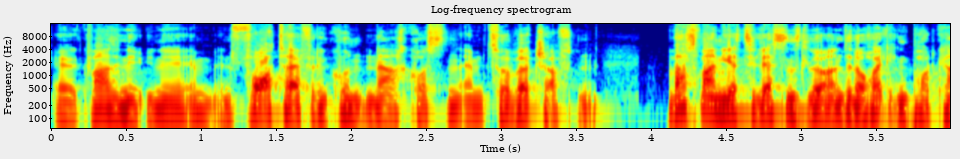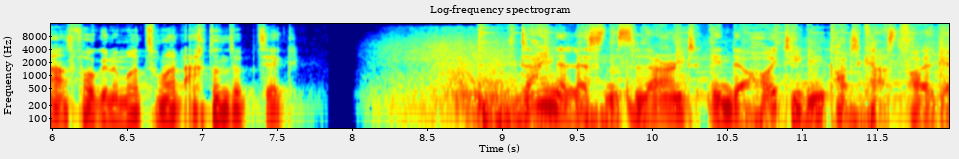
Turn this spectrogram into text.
äh, quasi eine, eine, einen Vorteil für den Kunden nachkosten ähm, zu erwirtschaften. Was waren jetzt die Lessons learned in der heutigen Podcast-Folge Nummer 278? Deine Lessons learned in der heutigen Podcast-Folge.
